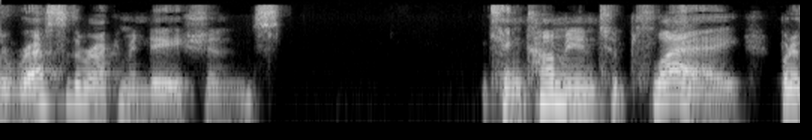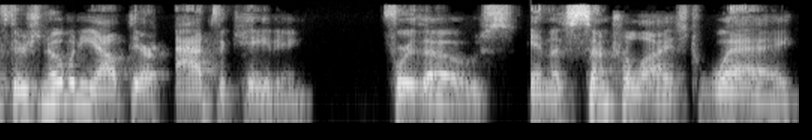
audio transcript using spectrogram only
the rest of the recommendations can come into play. But if there's nobody out there advocating for those in a centralized way,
